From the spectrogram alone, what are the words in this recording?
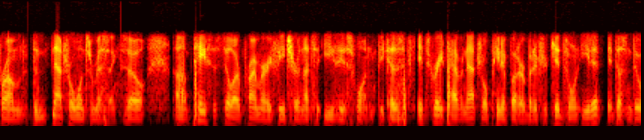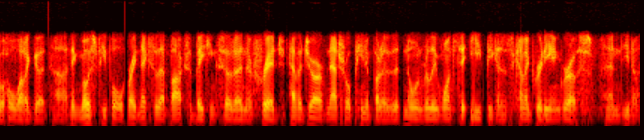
from the natural ones are missing. So um, taste is still our primary feature, and that's the easiest one because it's great to have a natural peanut butter, but if your kids won't eat it, it doesn't do a whole lot of good. Uh, I think most people right next to that box of baking soda in their fridge have a jar of natural peanut butter that no one really wants to eat because it's kind of gritty and gross. And, you know,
